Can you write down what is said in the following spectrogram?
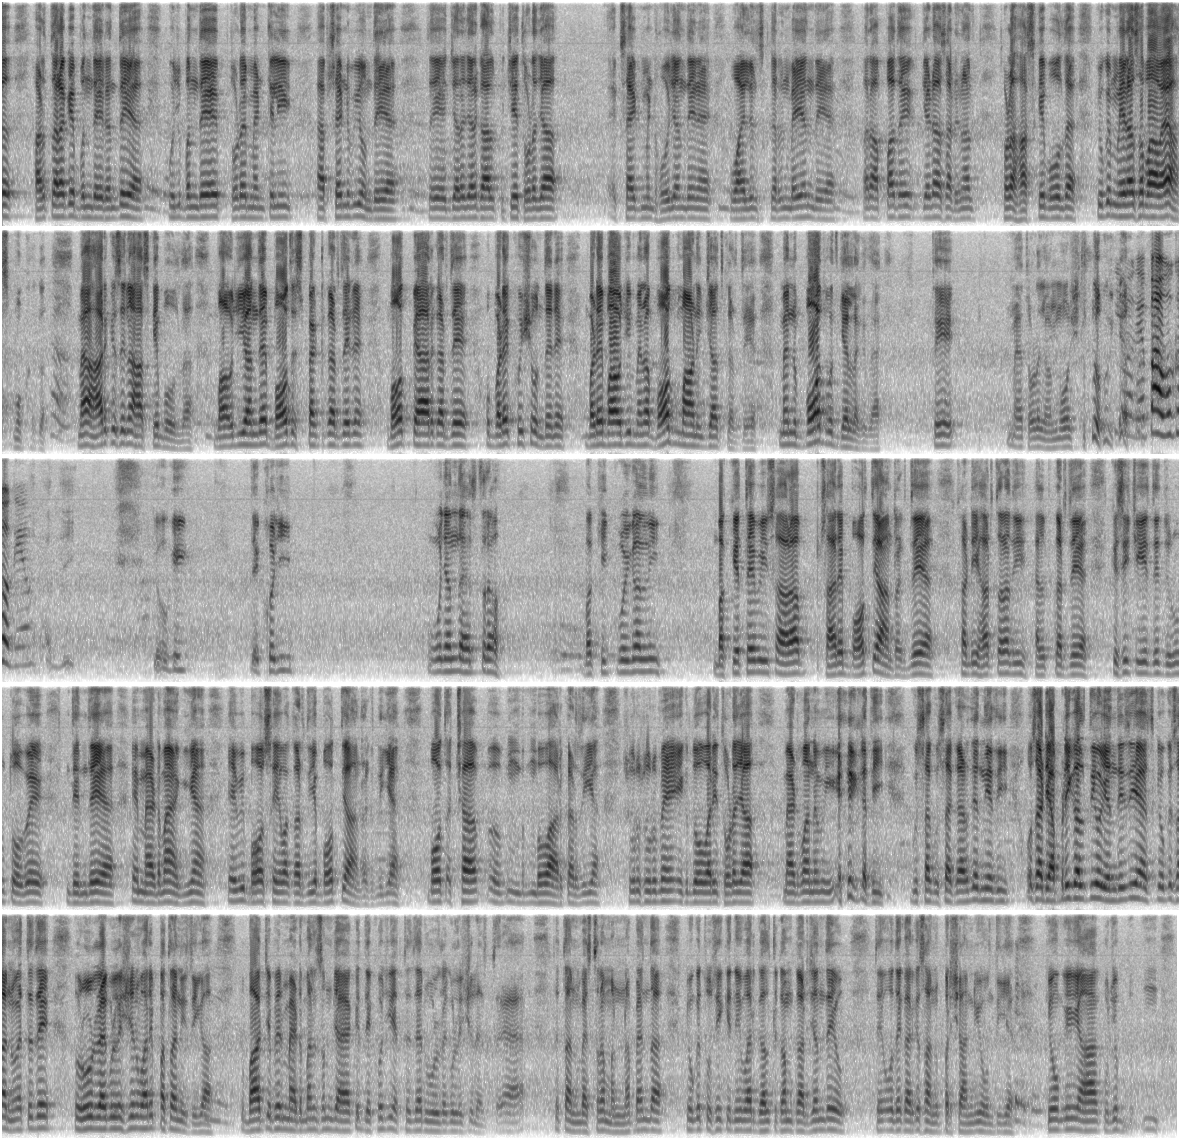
ਹਰ ਤਰ੍ਹਾਂ ਦੇ ਬੰਦੇ ਰਹਿੰਦੇ ਆ। ਕੁਝ ਬੰਦੇ ਥੋੜੇ ਮੈਂਟਲੀ ਐਬਸੈਂਟ ਵੀ ਹੁੰਦੇ ਆ ਤੇ ਜਰਾ ਜਰਾ ਗੱਲ ਪਿੱਛੇ ਥੋੜਾ ਜਿਹਾ ਐਕਸਾਈਟਮੈਂਟ ਹੋ ਜਾਂਦੇ ਨੇ ਵਾਇਲੈਂਸ ਕਰਨ ਬਹਿ ਜਾਂਦੇ ਆ। ਪਰ ਆਪਾਂ ਤੇ ਜਿਹੜਾ ਸਾਡੇ ਨਾਲ ਥੋੜਾ ਹੱਸ ਕੇ ਬੋਲਦਾ ਕਿਉਂਕਿ ਮੇਰਾ ਸੁਭਾਅ ਹੈ ਹਸਮੁਖ। ਮੈਂ ਹਰ ਕਿਸੇ ਨਾਲ ਹੱਸ ਕੇ ਬੋਲਦਾ ਬਾਊ ਜੀ ਆਂਦੇ ਬਹੁਤ ਰਿਸਪੈਕਟ ਕਰਦੇ ਨੇ ਬਹੁਤ ਪਿਆਰ ਕਰਦੇ ਉਹ ਬੜੇ ਖੁਸ਼ ਹੁੰਦੇ ਨੇ। ਬੜੇ ਬਾਊ ਜੀ ਮੇਰਾ ਬਹੁਤ ਮਾਣ ਇੱਜ਼ਤ ਕਰਦੇ ਆ। ਮੈਨੂੰ ਬਹੁਤ ਵਧੀਆ ਲੱਗਦਾ। ਤੇ ਮੈਂ ਥੋੜਾ ਜਿਹਾ ਇਮੋਸ਼ਨਲ ਹੋ ਗਿਆ। ਹੋ ਗਿਆ? ਭਾਵੁਕ ਹੋ ਹੋ। ਕਿਉਂਕਿ ਦੇਖੋ ਜੀ ਹੋ ਜਾਂਦਾ ਇਸ ਤਰ੍ਹਾਂ। ਬਾਕੀ ਕੋਈ ਗੱਲ ਨਹੀਂ। ਬਾਕੀ ਇੱਥੇ ਵੀ ਸਾਰਾ, ਸਾਰੇ ਬਹੁਤ ਧਿਆਨ ਰੱਖਦੇ ਆ, ਸਾਡੀ ਹਰ ਤਰ੍ਹਾਂ ਦੀ ਹੈਲਪ ਕਰਦੇ ਆ, ਕਿਸੇ ਚੀਜ਼ ਦੀ ਜ਼ਰੂਰਤ ਹੋਵੇ ਦਿੰਦੇ ਆ, ਇਹ ਮੈਡਮਾਂ ਹੈਗੀਆਂ, ਇਹ ਵੀ ਬਹੁਤ ਸੇਵਾ ਕਰਦੀ ਹੈ ਬਹੁਤ ਧਿਆਨ ਰੱਖਦੀ ਹੈ ਬਹੁਤ ਅੱਛਾ ਵਿਵਹਾਰ ਕਰਦੀ ਆ। ਸ਼ੁਰੂ ਸ਼ੁਰੂ ਮੈਂ ਇੱਕ ਦੋ ਵਾਰੀ ਥੋੜਾ ਜਿਹਾ ਮੈਡਮਾਂ ਨੇ ਵੀ ਕਦੀ ਗੁੱਸਾ ਗੁੱਸਾ ਕਰ ਦਿੰਦੀਆਂ ਸੀ। ਉਹ ਸਾਡੀ ਆਪਣੀ ਗਲਤੀ ਹੋ ਜਾਂਦੀ ਸੀ ਐਸ ਕਿਉਂਕਿ ਸਾਨੂੰ ਇੱਥੇ ਦੇ ਰੂਲ ਰੈਗੂਲੇਸ਼ਨ ਬਾਰੇ ਪਤਾ ਨਹੀਂ ਸੀਗਾ। ਬਾਅਦ 'ਚ ਫਿਰ ਮੈਡਮਾਂ ਨੇ ਸਮਝਾਇਆ ਕਿ ਦੇਖੋ ਜੀ, ਇੱਥੇ ਦਾ ਰੂਲ ਰੈਗੂਲੇਸ਼ਨ ਇਸ ਤਰ੍ਹਾਂ ਹੈ। ਤੇ ਤੁਹਾਨੂੰ ਇਸ ਤਰ੍ਹਾਂ ਮੰਨਣਾ ਪੈਂਦਾ, ਕਿਉਂਕਿ ਤੁਸੀਂ ਕਿੰਨੀ ਵਾਰ ਗਲਤ ਕੰਮ ਕਰ ਜਾਂਦੇ ਹੋ। ਤੇ ਉਹਦੇ ਕਰਕੇ ਸਾਨੂੰ ਪਰੇਸ਼ਾਨੀ ਹੁੰਦੀ ਹੈ। ਕਿਉਂਕਿ ਆ ਕੁਝ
